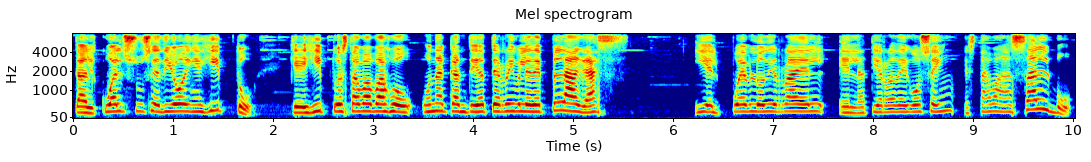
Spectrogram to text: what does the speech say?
tal cual sucedió en Egipto, que Egipto estaba bajo una cantidad terrible de plagas y el pueblo de Israel en la tierra de Gosén estaba a salvo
